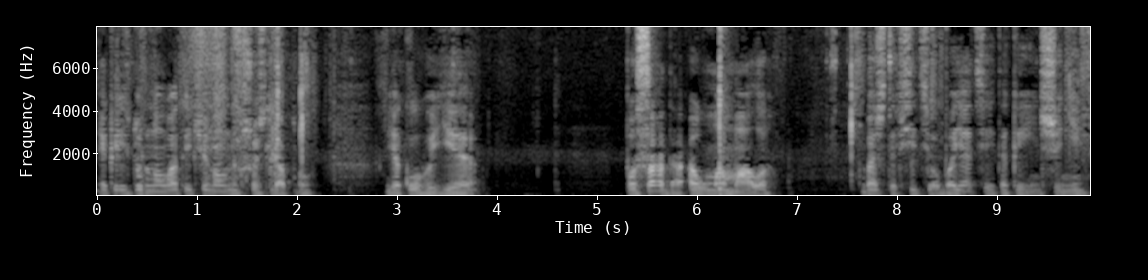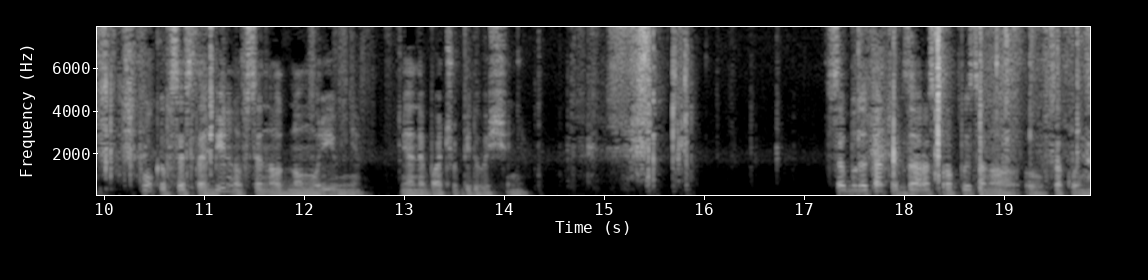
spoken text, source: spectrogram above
Якийсь дурнуватий чиновник щось ляпнув, якого є посада, а ума мало. Бачите, всі ці бояться і таке інше. Ні. Поки все стабільно, все на одному рівні. Я не бачу підвищення. Все буде так, як зараз прописано в законі.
